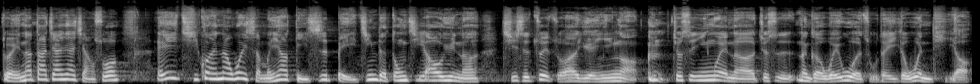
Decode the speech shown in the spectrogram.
对，那大家在讲说，哎，奇怪，那为什么要抵制北京的冬季奥运呢？其实最主要原因哦，就是因为呢，就是那个维吾尔族的一个问题哦。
